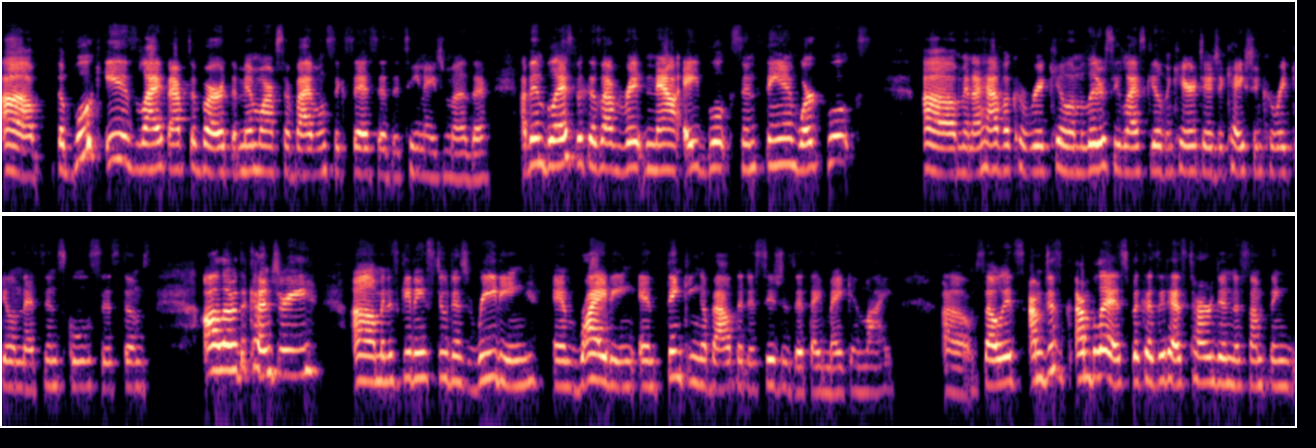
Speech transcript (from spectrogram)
Uh, the book is Life After Birth, the memoir of survival and success as a teenage mother. I've been blessed because I've written now eight books since then, workbooks. Um, and I have a curriculum, literacy, life skills, and character education curriculum that's in school systems all over the country. Um, and it's getting students reading and writing and thinking about the decisions that they make in life. Um, so it's I'm just I'm blessed because it has turned into something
